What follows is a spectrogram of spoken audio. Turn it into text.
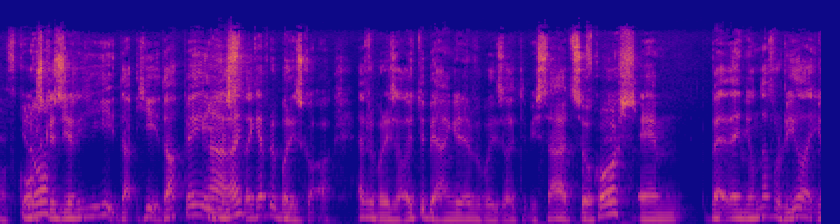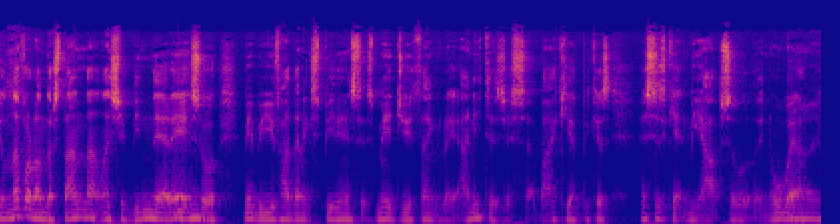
Of course, because you are heated, heated up, eh? Just, like everybody's got, a, everybody's allowed to be angry, everybody's allowed to be sad. So of course, um, but then you'll never realize you'll never understand that unless you've been there, eh? Mm-hmm. So maybe you've had an experience that's made you think, right, I need to just sit back here because this is getting me absolutely nowhere.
